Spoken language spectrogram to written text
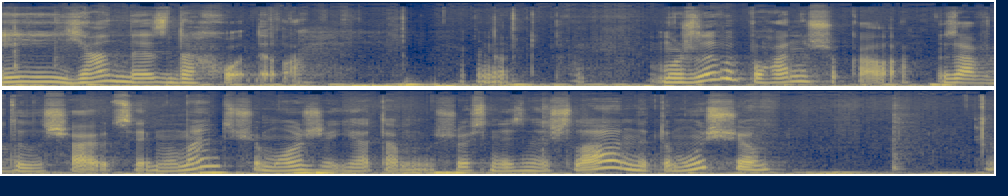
І я не знаходила. Можливо, погано шукала. Завжди лишаю цей момент, що може я там щось не знайшла, не тому, що е,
